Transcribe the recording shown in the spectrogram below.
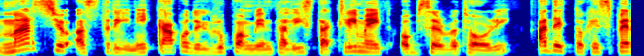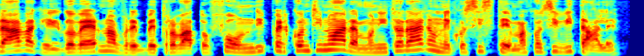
Marzio Astrini, capo del gruppo ambientalista Climate Observatory, ha detto che sperava che il governo avrebbe trovato fondi per continuare a monitorare un ecosistema così vitale.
